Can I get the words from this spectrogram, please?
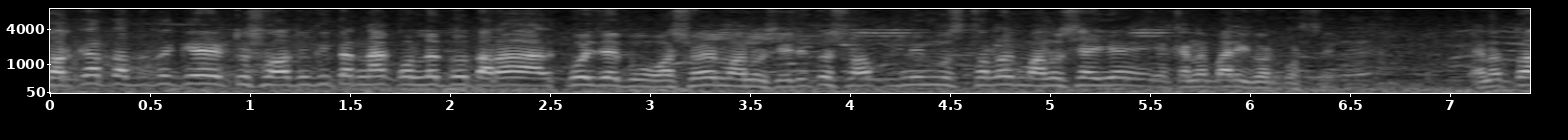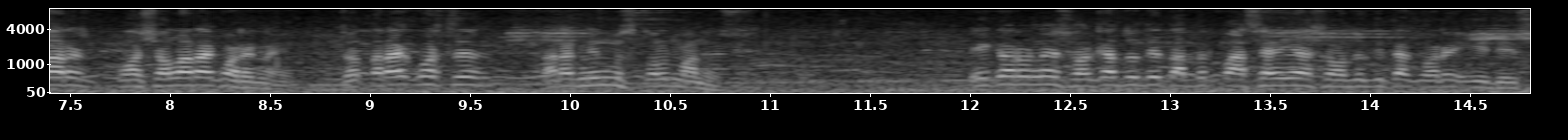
সরকার তাদের থেকে একটু সহযোগিতা না করলে তো তারা কই যাব অসহায় মানুষ। এটি তো সব নিম্নস্থলের মানুষ এখানে বাড়িঘর করছে। এখানে তো আর মশলারা করে নাই। যতরা করছে, তারা নিম্নস্থল মানুষ। এই কারণে সরকার যদি তাদের পাশে সহযোগিতা করে, এই দেশ।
